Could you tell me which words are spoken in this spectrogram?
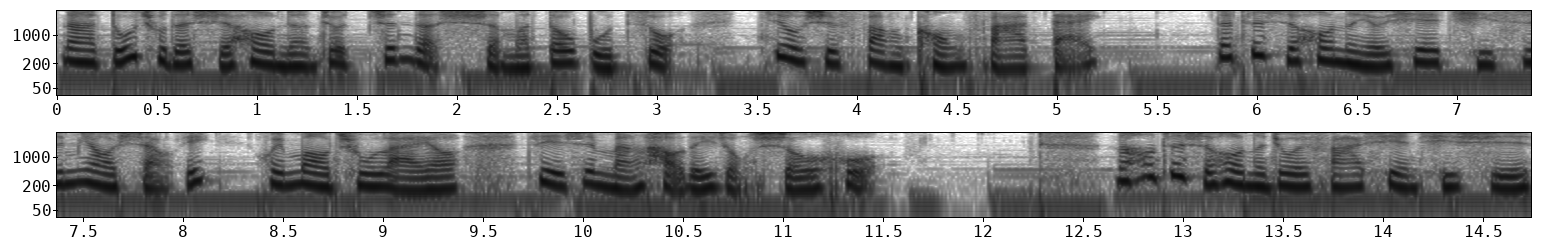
那独处的时候呢，就真的什么都不做，就是放空发呆。那这时候呢，有一些奇思妙想，诶，会冒出来哦，这也是蛮好的一种收获。然后这时候呢，就会发现，其实，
